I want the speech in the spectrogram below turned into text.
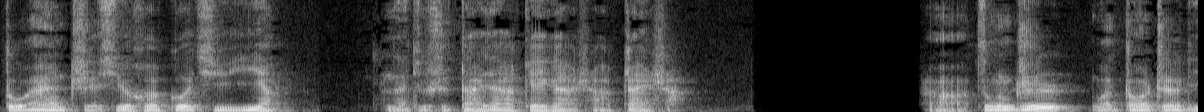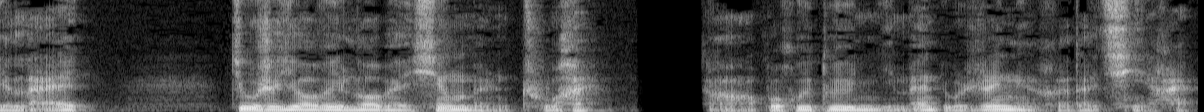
都按秩序和过去一样，那就是大家该干啥干啥。啊，总之我到这里来，就是要为老百姓们除害，啊，不会对你们有任何的侵害，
